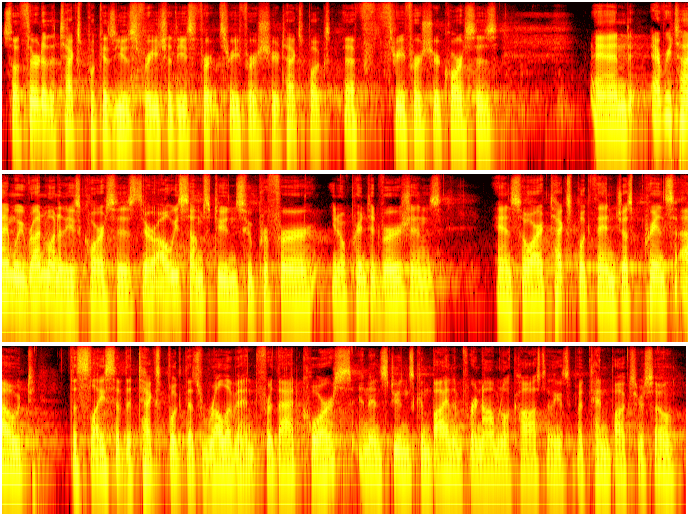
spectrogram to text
So a third of the textbook is used for each of these fir- three first-year textbooks, uh, three first-year courses. And every time we run one of these courses, there are always some students who prefer, you know, printed versions. And so our textbook then just prints out the slice of the textbook that's relevant for that course, and then students can buy them for a nominal cost. I think it's about 10 bucks or so,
